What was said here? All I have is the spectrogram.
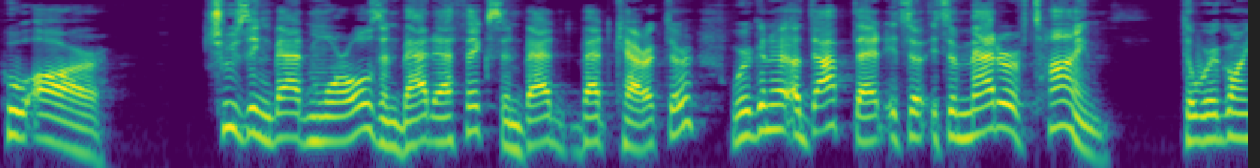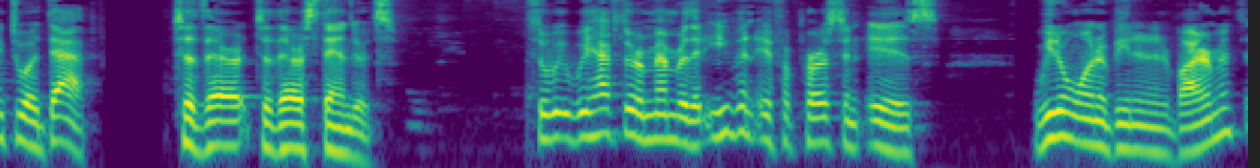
who are choosing bad morals and bad ethics and bad, bad character, we're going to adopt that. It's a, it's a matter of time that we're going to adapt to their, to their standards. So we, we have to remember that even if a person is, we don't want to be in an environment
